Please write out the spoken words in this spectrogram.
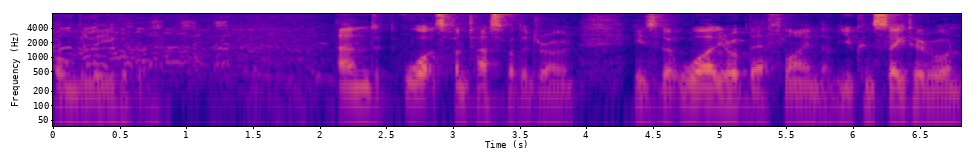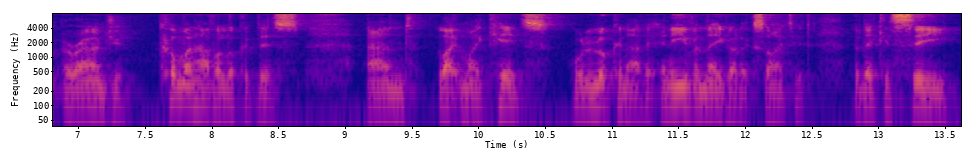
unbelievable. And what's fantastic about the drone is that while you're up there flying them, you can say to everyone around you, come and have a look at this. And like my kids were looking at it, and even they got excited that they could see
